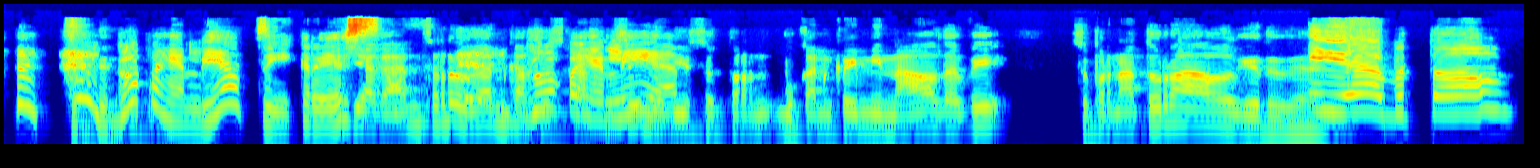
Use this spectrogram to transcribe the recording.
gue pengen lihat sih, Chris. Iya kan, seru kan kasus-kasusnya jadi super bukan kriminal tapi supernatural gitu kan? Iya betul.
